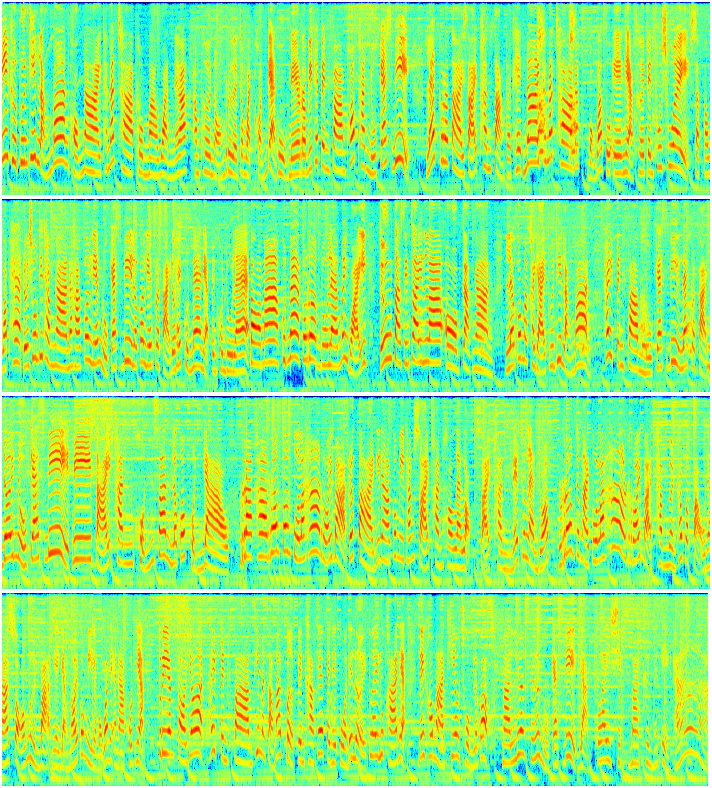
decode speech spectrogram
นี่คือพื้นที่หลังบ้านของนายธนัชชาพรหมมาวันนะคะอำเภอหนองเรือจังหวัดขอนแก่นถูกเนรมิตให้เป็นฟาร์มเพาะพันธุ์หนูแกสบี้และกระต่ายสายพันธุ์ต่างประเทศ นายธนัชชานะบอกว่าตัวเองเนี่ยเคยเป็นผู้ช่วยสัตวแพทย์ โดยช่วงที่ทำงานนะคะ ก็เลี้ยงหนูแกสบี้แล้วก็เลี้ยงกระต่ายโดยให้คุณแม่เนี่ยเป็นคนดูแล ต่อมาคุณแม่ก็เริ่มดูแลไม่ไหว จึงตัดสินใจลาออกจากงาน แล้วก็มาขยายพื้นที่หลังบ้านให้เป็นฟาร์มหนูแกสบี้และกระต่าย โดยหนูแกสบี้มีสายพันธุ์ขนสั้นแล้วก็ขนยาว ราคาเริ่มต้นตัวละ 500 บาท กระต่ายนี่นะคะก็มีทั้งสายพันธุ์ Holland Lop สายพันธุ์ Netherland Dwarf เริ่มจำหน่ายตัวละ 500 บาททำเงินเข้ากระเป๋านะคะ20,000 บาทเนี่ยอย่างน้อยต้องมีเนี่ยบอกว่าในอนาคตเนี่ยเตรียมต่อยอดให้เป็นฟาร์มที่มันสามารถเปิดเป็นคาเฟ่ไปในตัวได้เลย เพื่อให้ลูกค้าเนี่ยได้เข้ามาเที่ยวชม แล้วก็มาเลือกซื้อหนูแกสบี้อย่างใกล้ชิดมากขึ้นนั่นเองค่ะ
